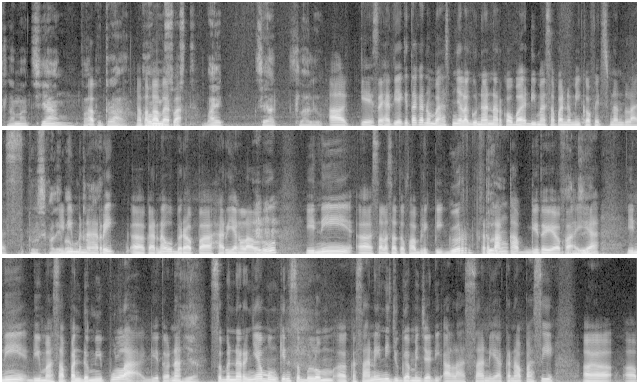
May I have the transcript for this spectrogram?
Selamat siang Pak Putra. Apa kabar Pak? Baik sehat selalu. Oke, sehat ya. Kita akan membahas penyalahgunaan narkoba di masa pandemi COVID-19. Betul sekali. Ini Pak menarik uh, karena beberapa hari yang lalu ini uh, salah satu public figure tertangkap Betul. gitu ya, Pak Anjir. ya. Ini di masa pandemi pula gitu. Nah, yeah. sebenarnya mungkin sebelum uh, ke sana ini juga menjadi alasan ya kenapa sih uh, uh,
